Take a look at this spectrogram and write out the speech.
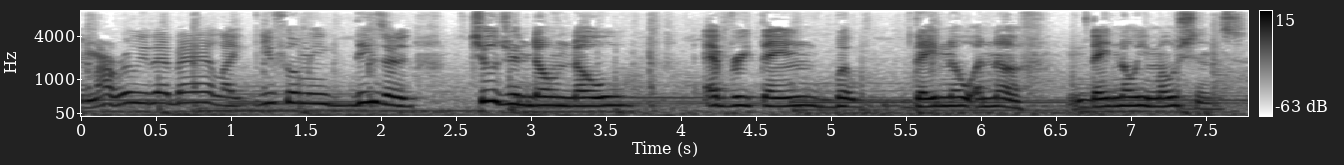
Am I really that bad? Like, you feel me? These are children don't know everything, but they know enough. They know emotions.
